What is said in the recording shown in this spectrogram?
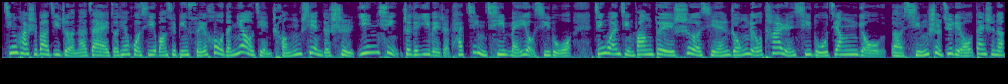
京华时报记者呢，在昨天获悉，王学兵随后的尿检呈现的是阴性，这就意味着他近期没有吸毒。尽管警方对涉嫌容留他人吸毒将有呃刑事拘留，但是呢，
